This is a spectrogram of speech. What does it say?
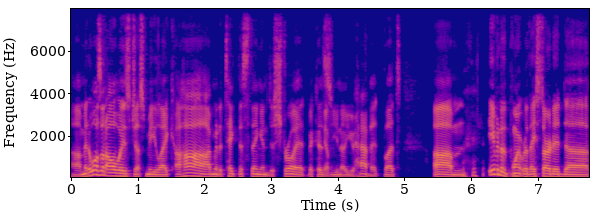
Um, and it wasn't always just me like, aha, I'm going to take this thing and destroy it because yep. you know you have it. But um, even to the point where they started, uh,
